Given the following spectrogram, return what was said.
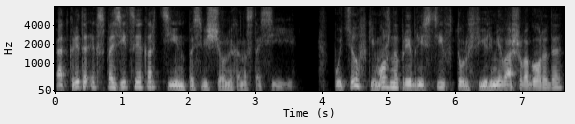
Открыта экспозиция картин, посвященных Анастасии. Путевки можно приобрести в турфирме вашего города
